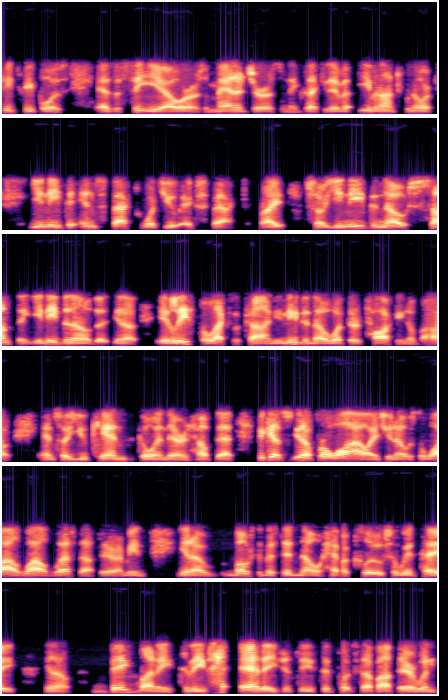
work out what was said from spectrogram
teach people is as a CEO or as a manager, as an executive, even entrepreneur, you need to inspect what you expect, right? So you need to know something. You need to know that you know at least the lexicon. You need to know what they're talking about, and so you can go in there and help that because you know for a while, as you know, it was the wild, wild west out there. I mean, you know, most of us didn't know have a clue, so we'd pay you know big money to these ad agencies to put stuff out there when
